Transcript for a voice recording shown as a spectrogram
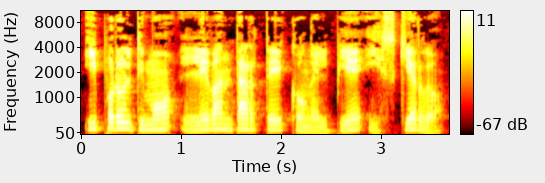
Y por último, levantarte con el pie izquierdo.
